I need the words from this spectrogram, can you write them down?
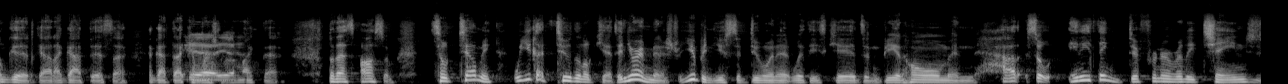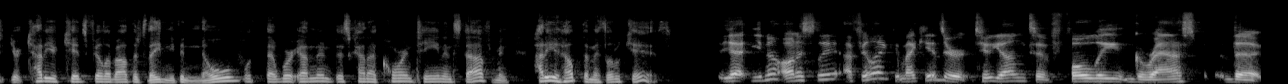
I'm good, God. I got this. I, I got that commercial. Yeah, yeah. I like that. But that's awesome. So tell me, well, you got two little kids and you're in ministry. You've been used to doing it with these kids and being home and how so anything different or really changed? Your how do your kids feel about this? They didn't even know what, that we're under this kind of quarantine and stuff. I mean, how do you help them as little kids? Yeah, you know, honestly, I feel like my kids are too young to fully grasp the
